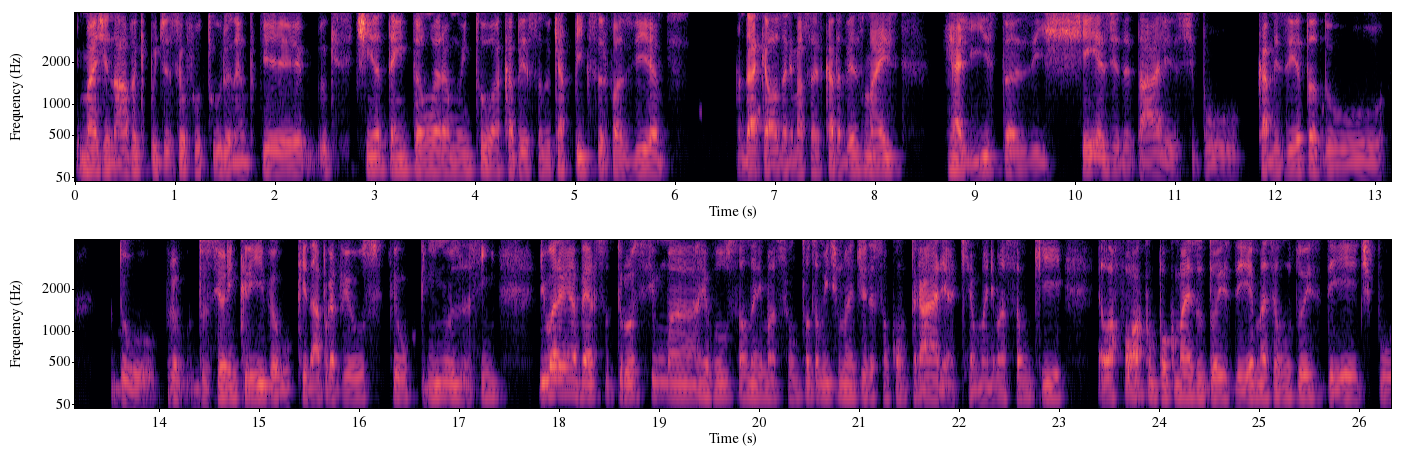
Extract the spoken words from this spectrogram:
imaginava que podia ser o futuro, né? Porque o que se tinha até então era muito a cabeça do que a Pixar fazia, daquelas animações cada vez mais realistas e cheias de detalhes, tipo camiseta do do, do Senhor Incrível, que dá para ver os felpinhos assim. E o Aranha Verso trouxe uma revolução na animação totalmente numa direção contrária, que é uma animação que ela foca um pouco mais no 2D, mas é um 2D, tipo,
